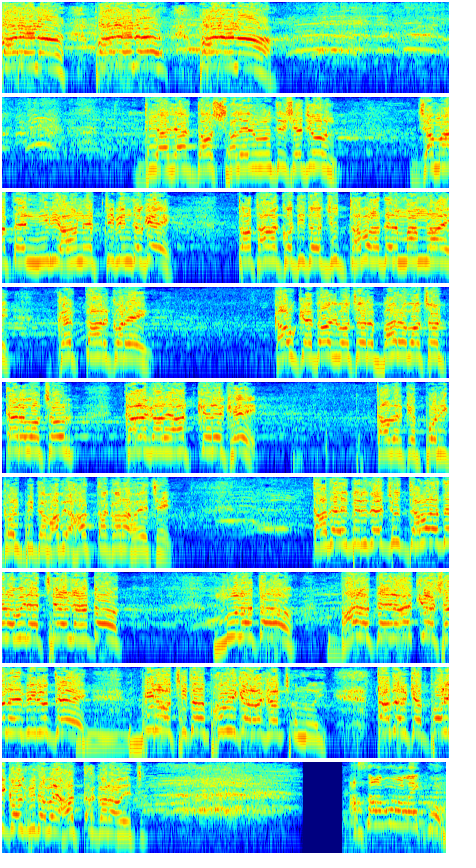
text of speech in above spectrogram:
পারে না পারে না পারে না। দুই হাজার দশ সালের উনত্রিশে জুন জামাতের নিরীহ নেতৃবৃন্দকে তথাকথিত যুদ্ধাপরাধের মামলায় গ্রেপ্তার করে। কাউকে দশ বছর, বারো বছর, তেরো বছর কারাগারে আটকে রেখে তাদেরকে পরিকল্পিতভাবে হত্যা করা হয়েছে। তাদের বিরুদ্ধে যুদ্ধাপরাধের অভিযোগ ছিল নাটক। মূলত ভারতের আগ্রাসনের বিরুদ্ধে বিরোচিত ভূমিকা রাখার জন্যই তাদেরকে পরিকল্পিতভাবে হত্যা করা হয়েছে। আসসালামু আলাইকুম।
